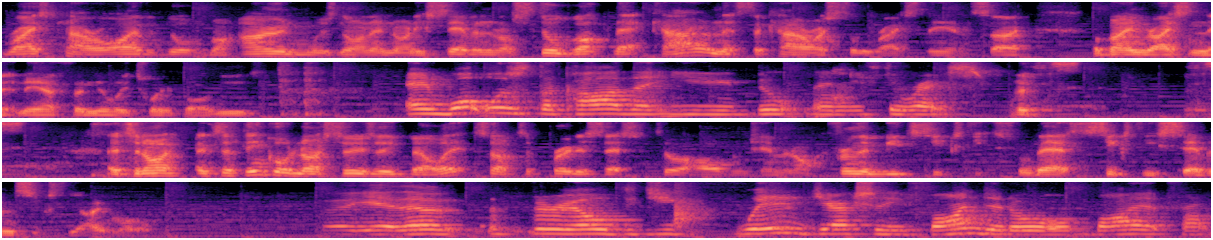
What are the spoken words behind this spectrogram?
race car I ever built of my own was 1997, and I've still got that car, and that's the car I still race now. So I've been racing that now for nearly 25 years. And what was the car that you built and you still race? It's, it's, it's, an, it's a thing called an Isuzu Bellett, so it's a predecessor to a Holden Gemini from the mid 60s, from about 67, 68 model. So yeah, that's very old. Did you? Where did you actually find it or buy it from?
